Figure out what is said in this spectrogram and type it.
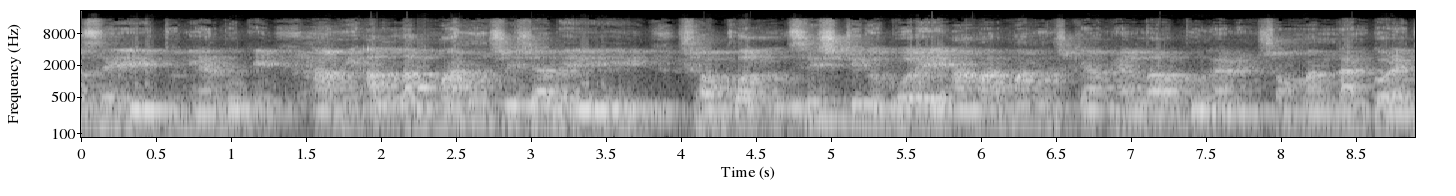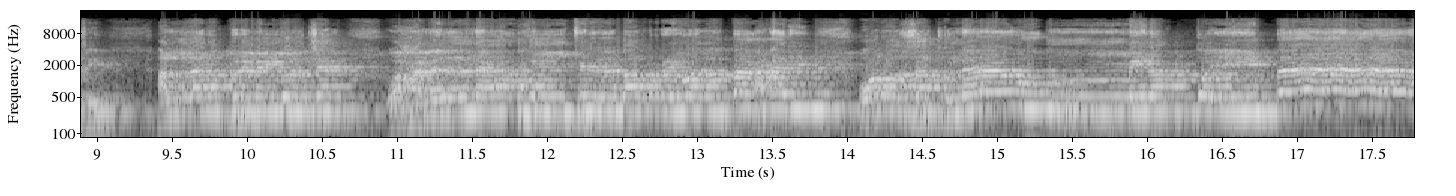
আছে এই দুনিয়ার বুকে, আমি আল্লাহ মানুষ হিসাবে সকল সৃষ্টির উপরে আমার মানুষকে আমি আল্লাহ রাব্বুল আলামিন সম্মান দান করেছি। আল্লাহ রাব্বুল আলামিন বলছেন ওয়া হামালনাহুম ফিল বাররি ওয়াল বাহরি ওয়া রাযাকনাহুম মিনাত তাইয়্যিবাত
